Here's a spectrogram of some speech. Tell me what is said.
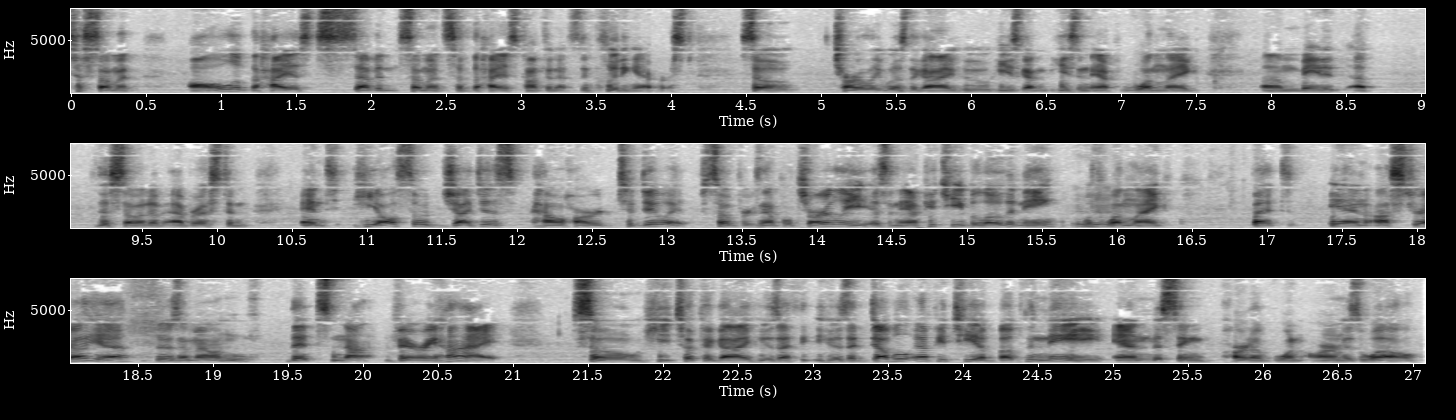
to summit all of the highest seven summits of the highest continents, including Everest. So Charlie was the guy who he's got he's an F- one leg, um, made it up the summit of Everest, and and he also judges how hard to do it. So, for example, Charlie is an amputee below the knee with one leg, but in Australia there's a mountain that's not very high, so he took a guy who's I think he was a double amputee above the knee and missing part of one arm as well.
